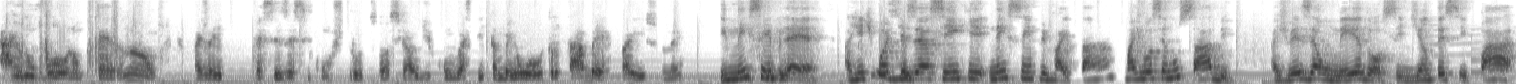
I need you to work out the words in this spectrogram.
ah, eu não vou, não quero, não. Mas aí precisa esse construto social de conversa. E também o outro tá aberto a isso, né? E nem sempre, é. A gente pode dizer assim que nem sempre vai estar, tá, mas você não sabe. Às vezes é o medo, Alci, de antecipar,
